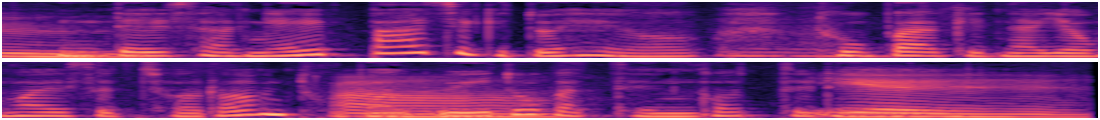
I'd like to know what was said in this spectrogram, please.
음. 대상에 빠지기도 해요. 음. 도박이나 영화에서처럼 도박 아. 외도 같은 것들이. 예.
